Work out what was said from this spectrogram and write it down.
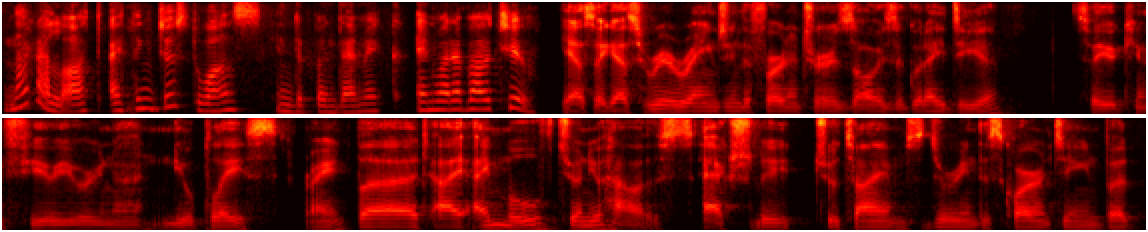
not a lot. I think just once in the pandemic. And what about you? Yes, I guess rearranging the furniture is always a good idea. So you can feel you're in a new place, right? But I, I moved to a new house actually two times during this quarantine, but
